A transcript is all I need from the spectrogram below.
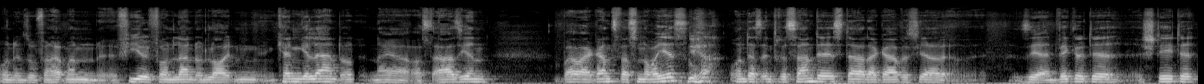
Und insofern hat man viel von Land und Leuten kennengelernt und naja, Ostasien war ganz was Neues. Ja. Und das Interessante ist da, da gab es ja sehr entwickelte Städte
